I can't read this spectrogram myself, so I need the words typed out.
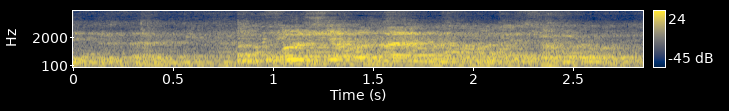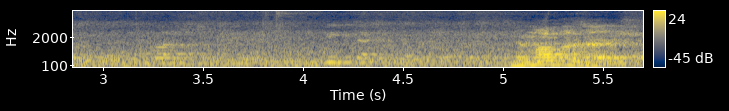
і, так далі. Хто ще бажає висловити з цього приводу? Нема бажаючих?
